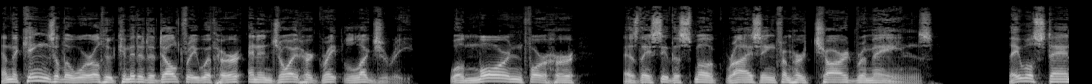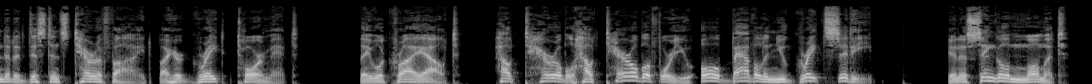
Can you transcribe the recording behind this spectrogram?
And the kings of the world who committed adultery with her and enjoyed her great luxury will mourn for her as they see the smoke rising from her charred remains. They will stand at a distance terrified by her great torment. They will cry out, how terrible, how terrible for you, O Babylon, you great city! In a single moment,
